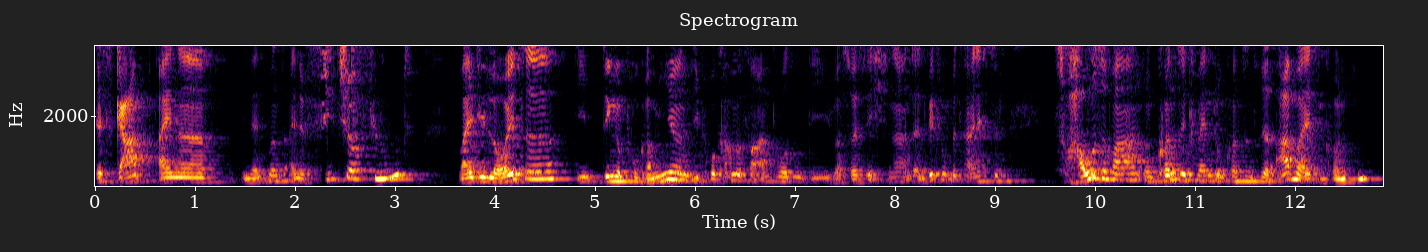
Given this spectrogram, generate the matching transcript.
Es gab eine, wie nennt man es, eine Feature-Flut, weil die Leute, die Dinge programmieren, die Programme verantworten, die, was weiß ich, ne, an der Entwicklung beteiligt sind, zu Hause waren und konsequent und konzentriert arbeiten konnten.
